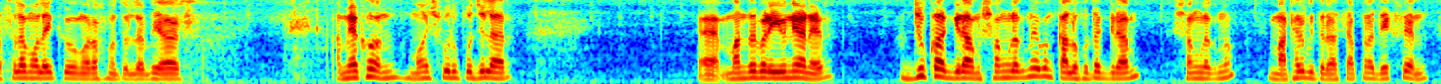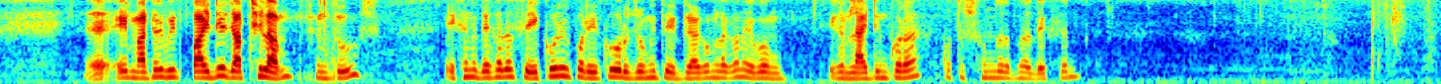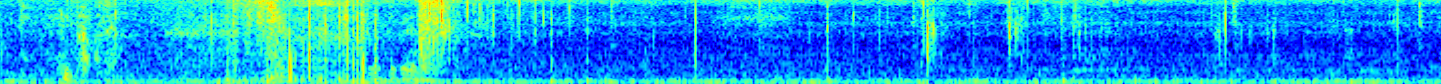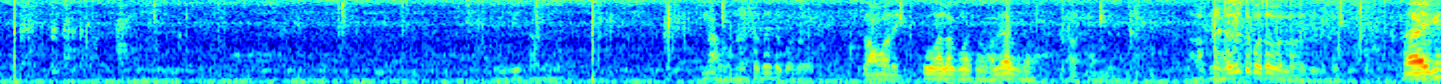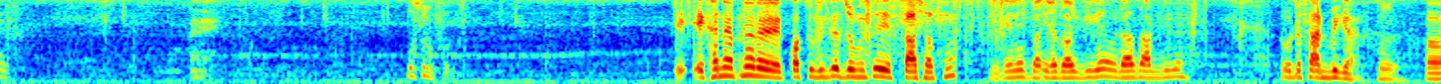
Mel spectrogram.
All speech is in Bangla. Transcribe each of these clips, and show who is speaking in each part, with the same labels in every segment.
Speaker 1: আসসালামু আলাইকুম রহমতুল্লাহ ভিয়ার্স। আমি এখন মহেশপুর উপজেলার মান্দারবাড়ি ইউনিয়নের জুকা গ্রাম সংলগ্ন এবং কালোহুদা গ্রাম সংলগ্ন মাঠের ভিতরে আছে। আপনারা দেখছেন এই মাঠের পাশ দিয়ে যাচ্ছিলাম, কিন্তু এখানে দেখা যাচ্ছে একরের পর একর জমিতে ড্রাগন লাগানো এবং এখানে লাইটিং করা। কত সুন্দর আপনারা দেখছেন।
Speaker 2: ওয়ালাইকুম আসসালাম ভালো আছো
Speaker 3: আপনার সাথে তো কথা বললাম এই
Speaker 2: হ্যাঁ এই প্রচুর ফুল।
Speaker 1: এখানে আপনার কত বিঘা জমিতে চাষ আছে?
Speaker 2: এখানে এটা দশ বিঘে ওটা আছে আট বিঘে।
Speaker 1: ওটা ষাট বিঘা?
Speaker 2: হুম।
Speaker 1: ও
